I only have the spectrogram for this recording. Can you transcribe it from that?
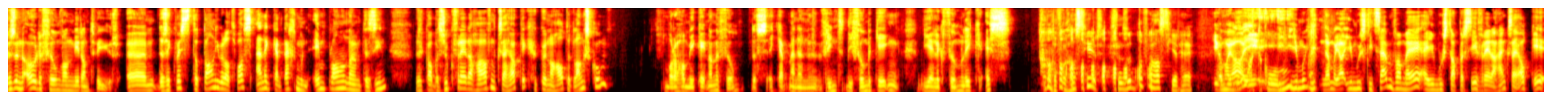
Dus een oude film van meer dan twee uur. Ehm, dus ik wist totaal niet wat dat was. En ik had echt moeten inplannen om hem te zien. Dus ik had bezoek vrijdagavond. Ik zei, ja kijk, je kunt nog altijd langskomen. Maar we gaan meekijken naar een film. Dus ik heb met een vriend die film bekeken, die eigenlijk filmleek is. Toffe gastheer. Zo'n toffe gastheer, hij. Ja, maar ja, je, je, je moet, je- nee, maar ja, je moest iets hebben van mij en je moest dat per se vrijdag hebben. Ik zei, ja, oké,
